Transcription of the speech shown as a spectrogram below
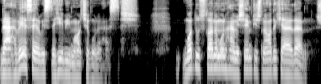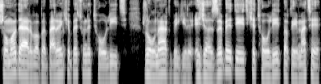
نحوه سرویس دهی بیمه ها چگونه هستش. ما دوستانمون همیشه این پیشنهاد کردن. شما در واقع برای اینکه بتونه تولید رونق بگیره اجازه بدید که تولید با قیمت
